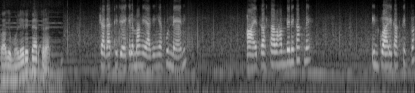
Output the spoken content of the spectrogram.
ඔයාගේ මොලේ රිපෙයාර් කරන්න. ජගත් හිටියයි කියලා මං එයාගෙන් යපුන්නේ නෑනේ. ආයෙත් රස්සාව හම්බෙන එකක් නෑ. ඉන්ක්වයරි එකක් තිබ්බා.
